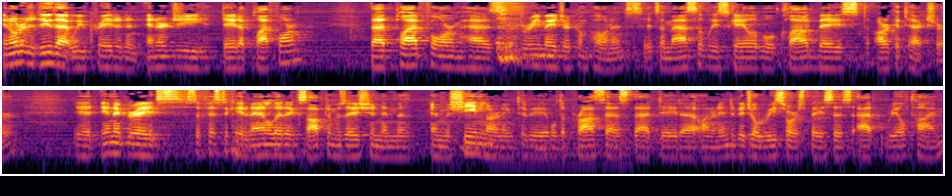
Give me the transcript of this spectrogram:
In order to do that, we've created an energy data platform. That platform has three major components. It's a massively scalable cloud based architecture. It integrates sophisticated analytics, optimization, and, ma- and machine learning to be able to process that data on an individual resource basis at real time.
